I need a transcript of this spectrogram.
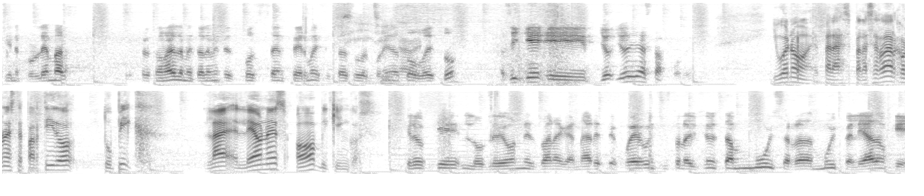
tiene problemas personales, lamentablemente su esposa está enferma y se está Sí, sobreponiendo sí, a todo esto. Así que eh, yo, yo diría Stafford. ¿eh? Y bueno, para, para cerrar con este partido, tu pick, la- Leones o Vikingos. Creo que los Leones van a ganar este juego. Insisto, la división está muy cerrada, muy peleada, aunque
